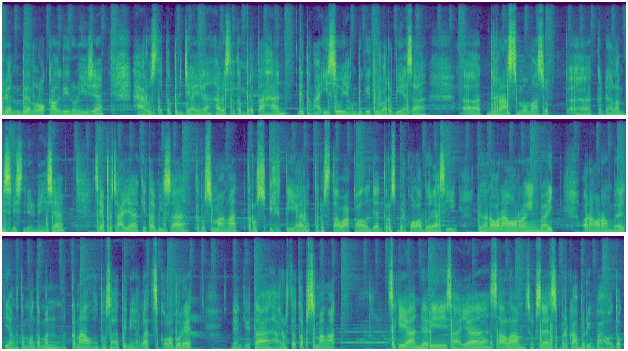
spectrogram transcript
Brand-brand lokal di Indonesia harus tetap berjaya, harus tetap bertahan di tengah isu yang begitu luar biasa uh, deras memasuk uh, ke dalam bisnis di Indonesia. Saya percaya kita bisa terus semangat, terus ikhtiar, terus tawakal dan terus berkolaborasi dengan orang-orang yang baik, orang-orang baik yang teman-teman kenal untuk saat ini. Let's collaborate dan kita harus tetap semangat. Sekian dari saya, salam sukses berkah berlimpah untuk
